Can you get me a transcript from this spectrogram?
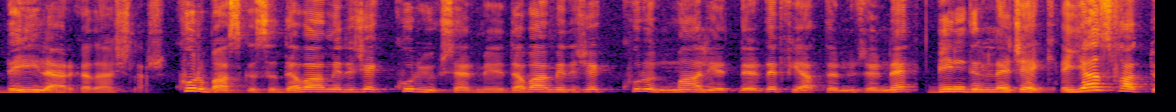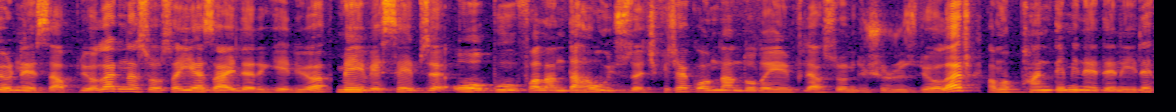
Değil arkadaşlar. Kur baskısı devam edecek, kur yükselmeye devam edecek, kurun maliyetleri de fiyatların üzerine bindirilecek. E yaz faktörünü hesaplıyorlar. Nasıl olsa yaz ayları geliyor. Meyve, sebze, o bu falan daha ucuza çıkacak. Ondan dolayı enflasyonu düşürürüz diyorlar. Ama pandemi nedeniyle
